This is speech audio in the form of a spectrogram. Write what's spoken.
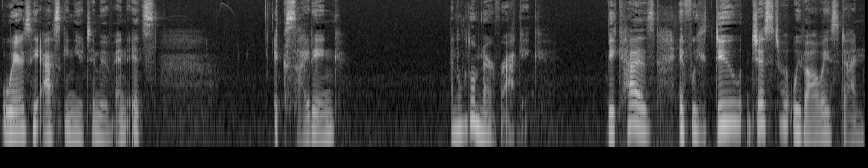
Where's He asking you to move? And it's exciting and a little nerve wracking because if we do just what we've always done,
